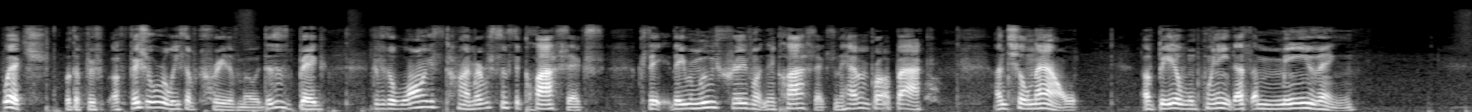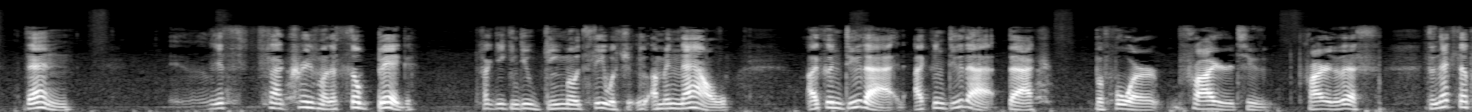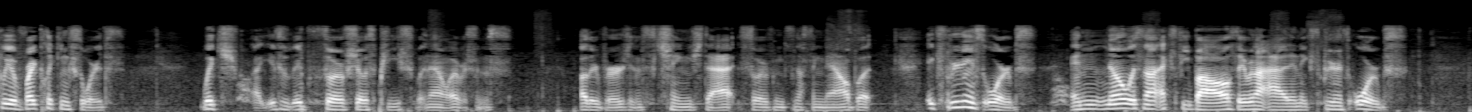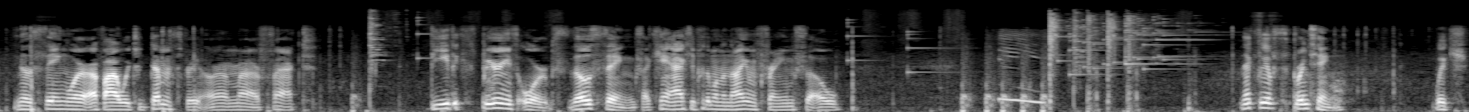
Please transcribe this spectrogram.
which was the official release of Creative Mode. This is big because for the longest time, ever since the Classics, they, they removed Creative Mode in the Classics and they haven't brought back until now of Beta 1.8. That's amazing. Then, this that Creative Mode, that's so big. The fact you can do Game Mode C, which I'm in now. I couldn't do that. I couldn't do that back before, prior to prior to this. So next up we have right-clicking swords, which it, it sort of shows peace, but now ever since other versions changed that, sort of means nothing now. But experience orbs, and no, it's not XP balls. They were not added in experience orbs. You know the thing where if I were to demonstrate, or a matter of fact, these experience orbs, those things. I can't actually put them on an item frame, so... Next we have sprinting, which,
